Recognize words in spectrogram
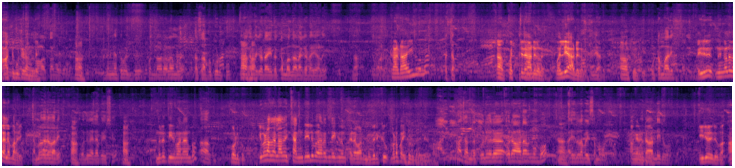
ആട്ടുകുട്ടികളാണല്ലേ? വളർത്താൻ കൊടുക്കും. ആ. പിന്നെ ഇങ്ങനത്തെ വലുത് പണ്ടാടുകളെ നമ്മൾ കസാപ്പ് കൊടുക്കും. അങ്ങനത്തെ കടായി ഇതൊക്കെ നമ്മളതാണ് കടായികൾ. കടായി എന്ന് പറഞ്ഞാൽ ആ കൊറ്റനാടുകൾ വലിയ ആടുകൾ വലിയ ആട്. ആ ഓക്കെ ഓക്കെ. മുട്ടന്മാര്. ഇതിന് നിങ്ങൾ വില പറയും. നമ്മൾ വില പറയും. ഒരു വില പേശ്. ആ. എന്നിട്ട് തീരുമാനമാകുമ്പോൾ ആകും. കൊടുക്കും. ഇവിടെ അതല്ലാതെ ചന്തയിൽ വേറെ എന്തെങ്കിലും ഇടപാടുണ്ട്? ഇവർക്ക് ഇവിടെ പൈസ കൊടുക്കേണ്ടി വരും ആ ചന്തക്കൂലി ഒരു ഒരാട് ഇറങ്ങുമ്പോൾ അതിനുള്ള പൈസ നമ്മൾ കൊടുക്കും. അങ്ങനെ. ഒരാടിന് ഇരുപത് രൂപ ഇരുപത് രൂപ. ആ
